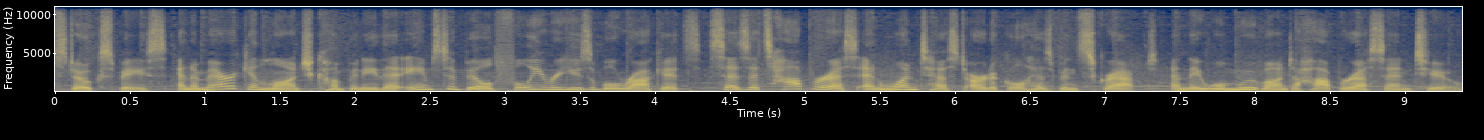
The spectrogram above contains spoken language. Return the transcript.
Stoke Space, an American launch company that aims to build fully reusable rockets, says its Hopper SN1 test article has been scrapped and they will move on to Hopper SN2.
